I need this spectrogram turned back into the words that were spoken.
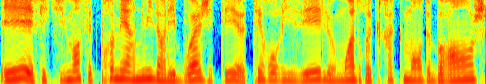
et effectivement, cette première nuit dans les bois, j'étais euh, terrorisée, le moindre craquement de branches,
